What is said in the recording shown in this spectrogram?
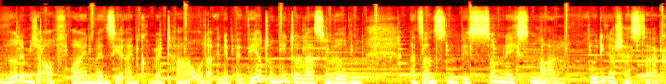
würde mich auch freuen, wenn Sie einen Kommentar oder eine Bewertung hinterlassen würden. Ansonsten bis zum nächsten Mal. Rüdiger Schestag.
